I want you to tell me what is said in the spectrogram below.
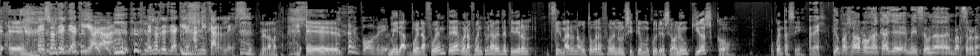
Eh, eh, Besos desde aquí, a, besos desde aquí a mi Carles. me va a matar. Eh, Ay, pobre. Mira, Buenafuente, Buenafuente una vez le pidieron firmar un autógrafo en un sitio muy curioso, en un kiosco. Lo cuenta así. A ver. Yo pasaba por una calle, me dice una en Barcelona,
